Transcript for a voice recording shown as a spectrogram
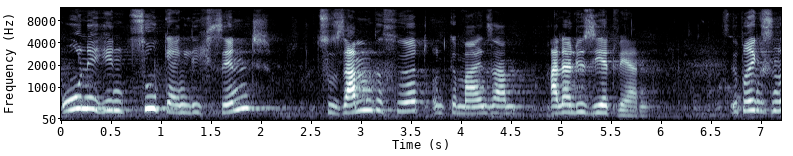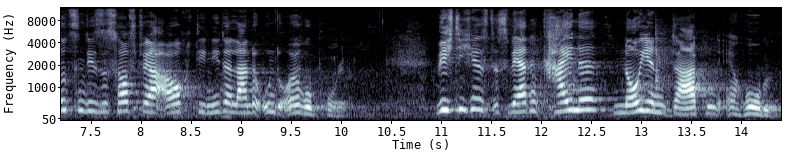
ohnehin zugänglich sind, zusammengeführt und gemeinsam analysiert werden. Übrigens nutzen diese Software auch die Niederlande und Europol. Wichtig ist, es werden keine neuen Daten erhoben.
